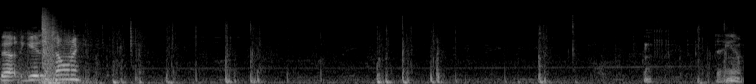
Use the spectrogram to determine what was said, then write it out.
About to get it, Tony? Damn.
